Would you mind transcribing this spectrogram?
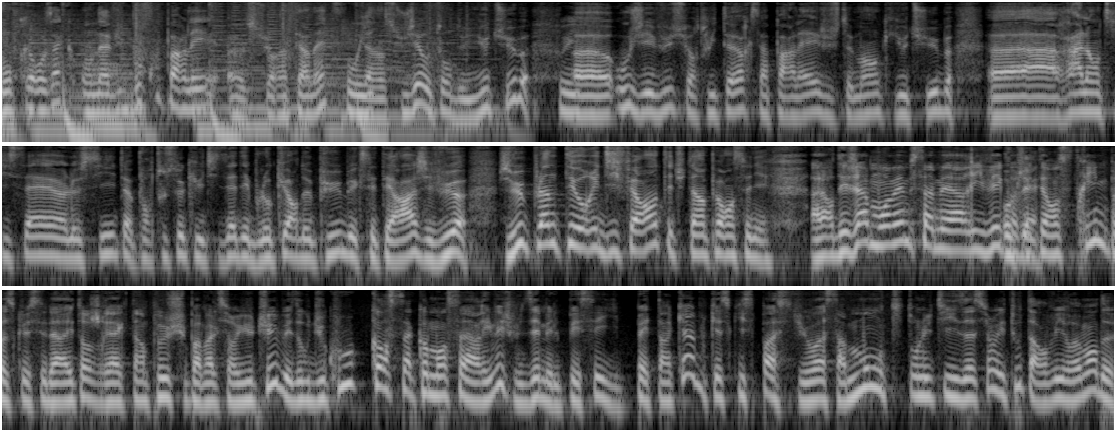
Mon frère Ozak, on a vu beaucoup parler euh, sur Internet Oui. d'un sujet autour de YouTube, Oui. euh, où j'ai vu sur Twitter que ça parlait justement que YouTube euh, ralentissait le site pour tous ceux qui utilisaient des bloqueurs de pub, etc. J'ai vu, j'ai vu plein de théories différentes et tu t'es un peu renseigné. Alors déjà, moi-même, ça m'est arrivé quand j'étais en stream, parce que ces derniers temps, je réacte un peu, je suis pas mal sur YouTube, et donc du coup, quand ça commençait à arriver, je me disais, mais le PC, il pète un câble, qu'est-ce qui se passe Tu vois, ça monte ton utilisation et tout, t'as envie vraiment de...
